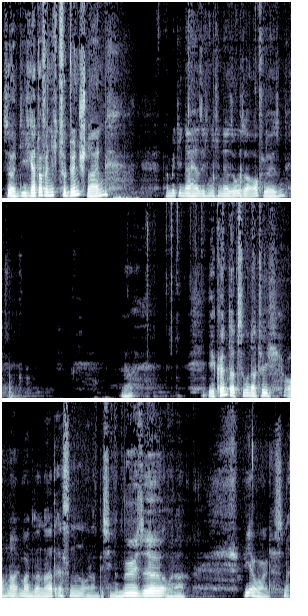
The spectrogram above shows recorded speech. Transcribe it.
So, die Kartoffeln nicht zu dünn schneiden, damit die nachher sich nicht in der Soße auflösen. Ja. Ihr könnt dazu natürlich auch noch immer einen Salat essen oder ein bisschen Gemüse oder wie ihr wollt. Das ist eine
